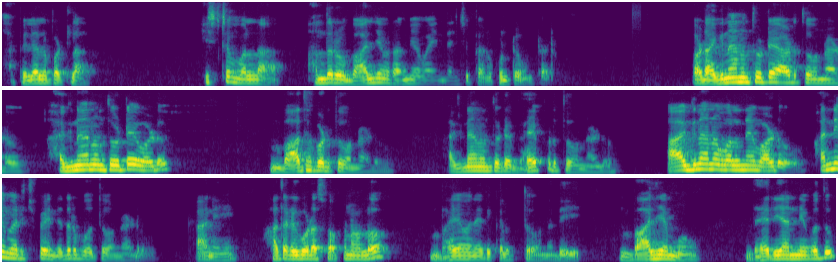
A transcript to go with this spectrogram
ఆ పిల్లల పట్ల ఇష్టం వల్ల అందరూ బాల్యం రమ్యమైందని చెప్పి అనుకుంటూ ఉంటారు. వాడు అజ్ఞానంతో ఆడుతూ ఉన్నాడు. అజ్ఞానంతో వాడు బాధపడుతూ ఉన్నాడు. అజ్ఞానంతో భయపడుతూ ఉన్నాడు. ఆ అజ్ఞానం వల్లనే వాడు అన్ని మర్చిపోయి నిద్రపోతూ ఉన్నాడు. కానీ అతడు కూడా స్వప్నంలో భయం అనేది కలుపుతూ ఉన్నది. బాల్యము ధైర్యాన్ని ఇవ్వదు.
